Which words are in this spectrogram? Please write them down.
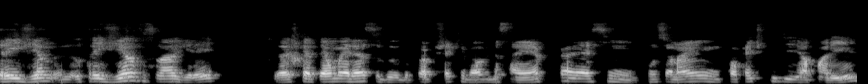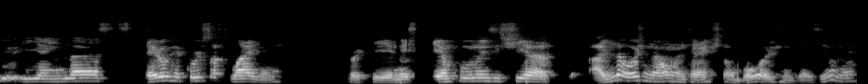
3G, o 3G não funcionava direito. Eu acho que até uma herança do, do próprio cheque móvel dessa época é assim, funcionar em qualquer tipo de aparelho e ainda ter o recurso offline, né? Porque nesse tempo não existia, ainda hoje não é uma internet tão boa hoje no Brasil, né?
